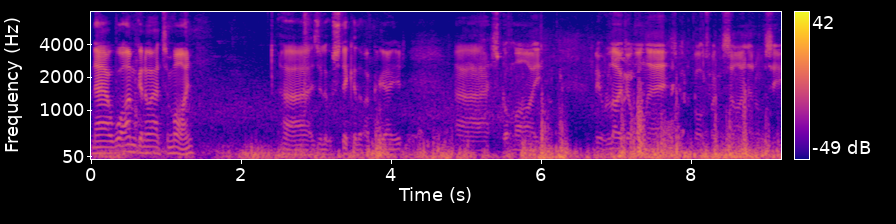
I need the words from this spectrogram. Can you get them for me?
Now what I'm going to add to mine uh, is a little sticker that I've created. Uh, it's got my little logo on there, it's got the Volkswagen sign and obviously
